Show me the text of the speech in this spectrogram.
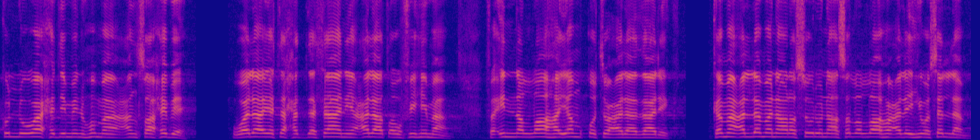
كل واحد منهما عن صاحبه ولا يتحدثان على طوفهما فإن الله يمقت على ذلك. كما علمنا رسولنا صلى الله عليه وسلم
